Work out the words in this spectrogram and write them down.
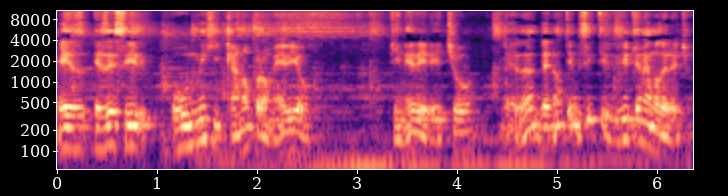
Es, decir, un mexicano promedio tiene derecho, ¿verdad? De, no, sí, sí tenemos derecho.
